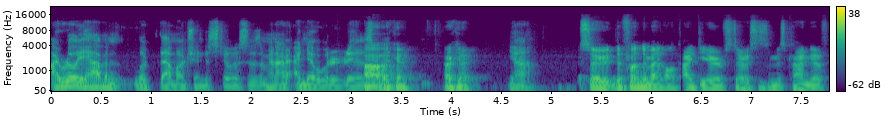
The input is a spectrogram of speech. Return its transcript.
I really haven't looked that much into stoicism, and I, I know what it is. oh but okay okay Yeah. so the fundamental idea of stoicism is kind of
